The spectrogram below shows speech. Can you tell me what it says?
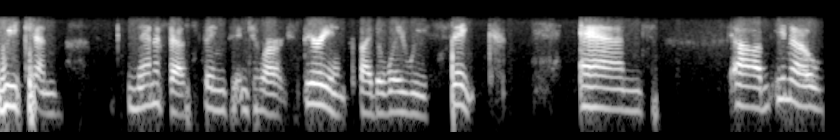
We can manifest things into our experience by the way we think. And, um, you know,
